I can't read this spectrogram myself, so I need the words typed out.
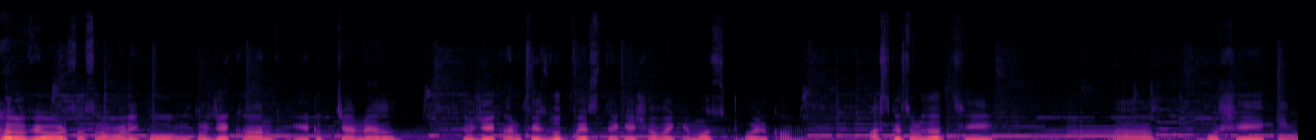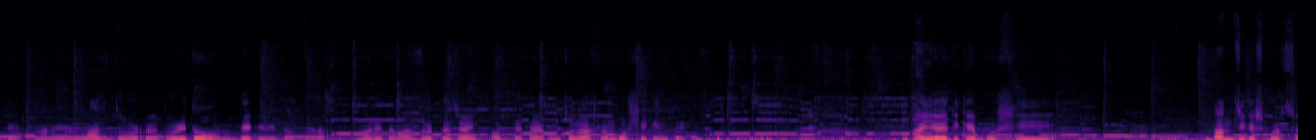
হ্যালো ভিউয়ার্স, আসসালামু আলাইকুম। Turje Khan YouTube channel, Turje Khan Facebook page থেকে সবাইকে মোস্ট ওয়েলকাম। আজকে চলে যাচ্ছি বড়শি কিনতে মানে মাছ ধর তো, দেখে নিত আপনারা, নদীতে মাছ ধরতে যাই আপডেটে এখন চলে আসলাম বড়শি কিনতে। ভাইয়া এদিকে বড়শি দাম জিজ্ঞেস করছে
